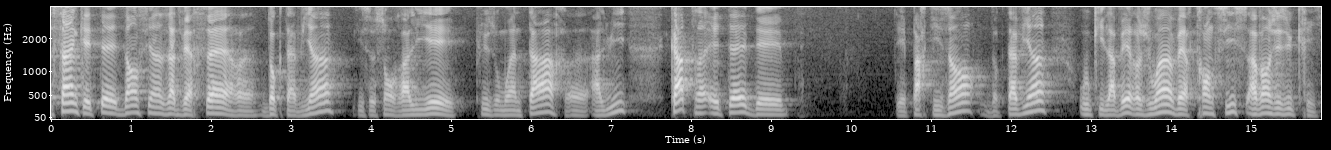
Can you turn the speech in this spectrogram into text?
cinq étaient d'anciens adversaires d'Octavien, qui se sont ralliés plus ou moins tard euh, à lui. Quatre étaient des, partisans d'Octavien ou qu'il avait rejoints vers 36 avant Jésus-Christ.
